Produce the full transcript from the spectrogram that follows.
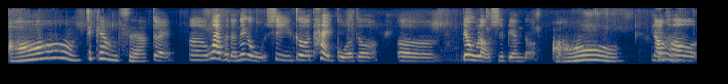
哦，这个样子。对，呃，WAP 的那个舞是一个泰国的呃编舞老师编的。哦。然后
